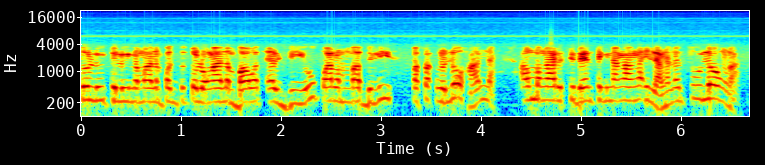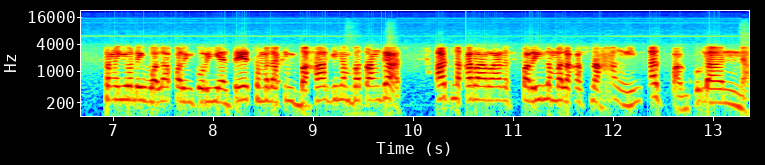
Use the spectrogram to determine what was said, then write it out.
Tuloy-tuloy naman ang pagtutulungan ng bawat LGU para mabilis pasaklolohan ang mga residenteng nangangailangan ng tulong. Sa ngayon ay wala pa rin kuryente sa malaking bahagi ng Batangas at nakararanas pa rin ng malakas na hangin at pag-ulan.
